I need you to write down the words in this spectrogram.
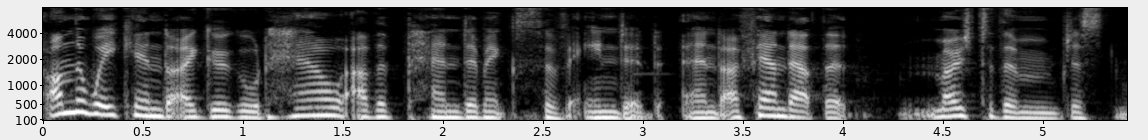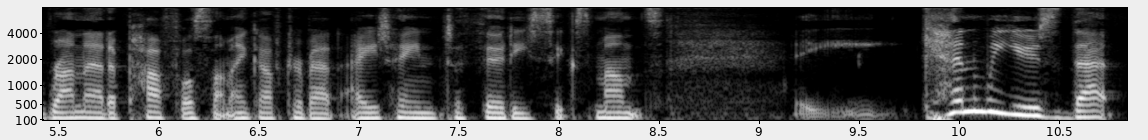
on the weekend, I Googled how other pandemics have ended. And I found out that most of them just run out of puff or something after about 18 to 36 months. Can we use that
